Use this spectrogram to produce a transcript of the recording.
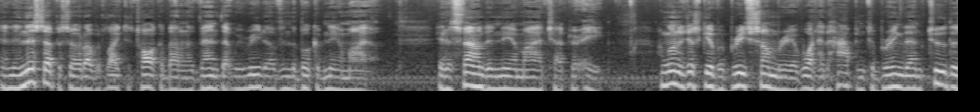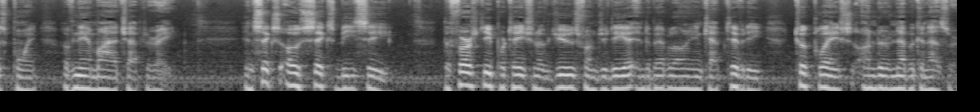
And in this episode, I would like to talk about an event that we read of in the book of Nehemiah. It is found in Nehemiah chapter 8. I'm going to just give a brief summary of what had happened to bring them to this point of Nehemiah chapter 8. In 606 BC, the first deportation of Jews from Judea into Babylonian captivity took place under Nebuchadnezzar.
